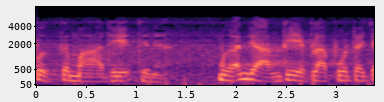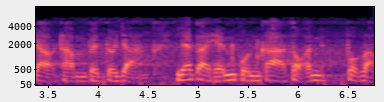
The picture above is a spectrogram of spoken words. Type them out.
ฝึกสมาธิที่เนี่ย เหมือนอย่างที่พระพุทธเจ้าทำเป็นตัวอย่าง แล้วก็เห็นคุณค่าสอนพวกเรา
